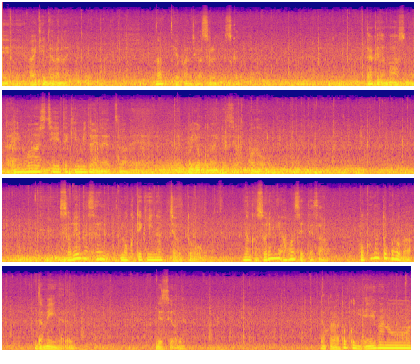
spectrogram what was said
えー、相手にならないなっていう感じがするんですけど。だけどまあそのダイバーシティ的みたいなやつはねやっぱ良くないんですよ。あのそれが目的になっちゃうとなんかそれに合わせてさ他のところがダメになるですよね。だから特に映画の、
